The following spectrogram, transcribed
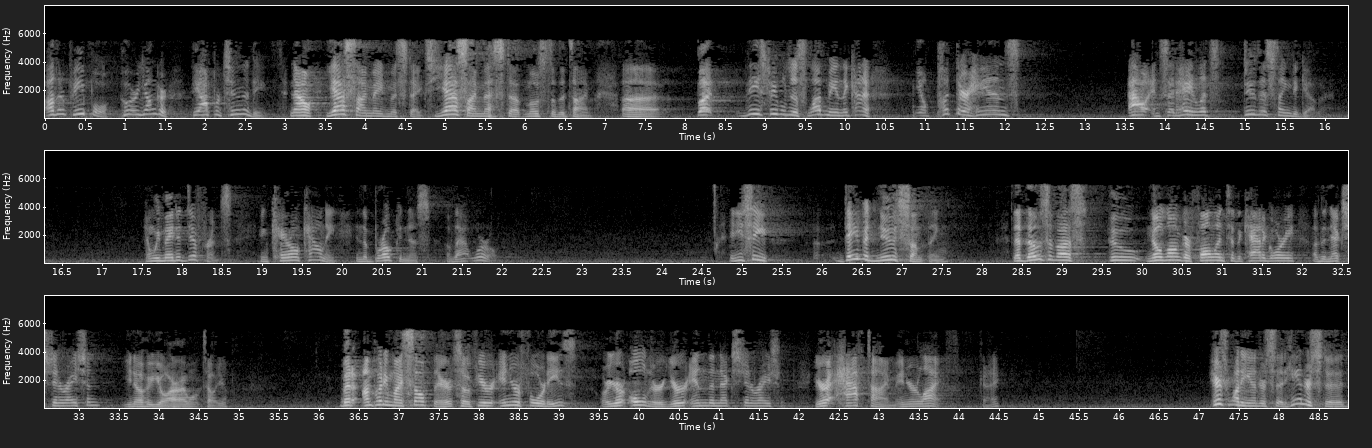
other people who are younger the opportunity. Now, yes, I made mistakes. Yes, I messed up most of the time. Uh, but these people just love me, and they kind of, you know, put their hands out and said, "Hey, let's do this thing together." And we made a difference in Carroll County in the brokenness of that world. And you see, David knew something that those of us who no longer fall into the category of the next generation, you know who you are, I won't tell you. But I'm putting myself there, so if you're in your 40s or you're older, you're in the next generation. You're at halftime in your life, okay? Here's what he understood. He understood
